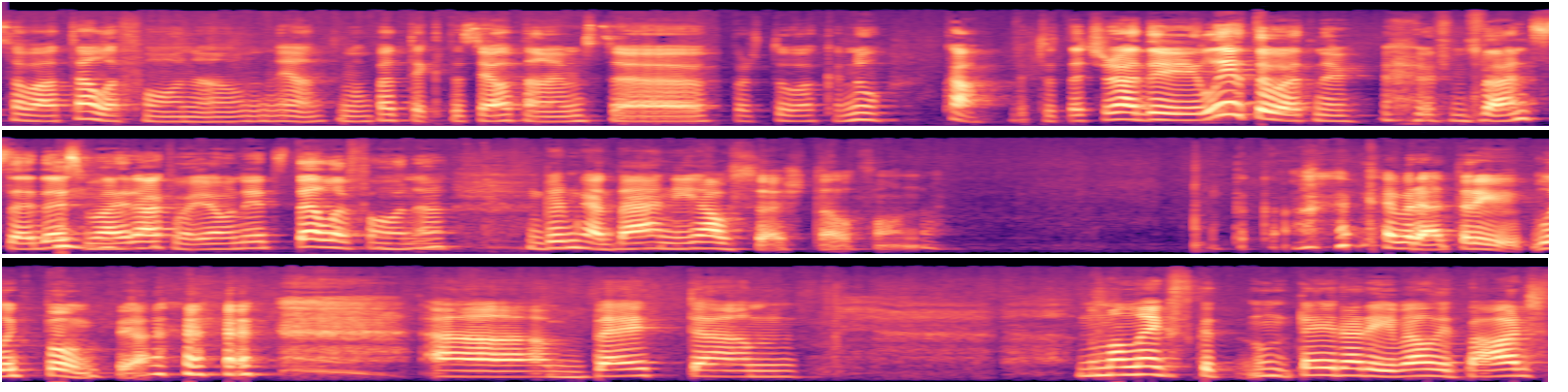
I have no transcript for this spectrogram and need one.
savā telefonā, un, jā, man patīk tas jautājums par to, ka, nu, kā, bet tu taču radīji lietotni. Bērns sēdēs vairāk vai jaunietis telefonā. -hmm. Pirmkārt, bērni jau sēž telefonā. Tā kā te varētu arī likt punktu. Uh, bet um, Nu, man liekas, ka nu, te ir arī ir pāris,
